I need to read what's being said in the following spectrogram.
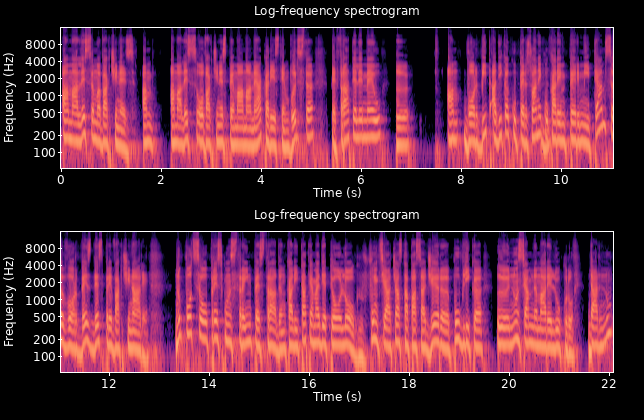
am ales să mă vaccinez. Am, am ales să o vaccinez pe mama mea, care este în vârstă, pe fratele meu, ă, am vorbit, adică cu persoane cu care îmi permiteam să vorbesc despre vaccinare. Nu pot să opresc un străin pe stradă, în calitatea mea de teolog. Funcția aceasta pasageră, publică, ă, nu înseamnă mare lucru. Dar nu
